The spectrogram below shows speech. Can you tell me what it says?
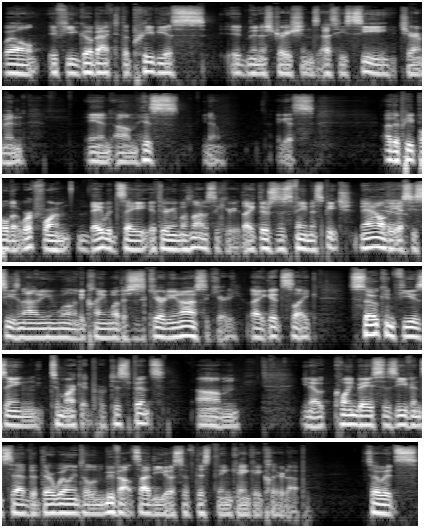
Well, if you go back to the previous administration's SEC chairman and um, his, you know, I guess other people that work for him, they would say Ethereum was not a security. Like there's this famous speech. Now yeah. the SEC is not even willing to claim whether it's a security or not a security. Like it's like so confusing to market participants. Um, you know, Coinbase has even said that they're willing to move outside the U.S. if this thing can't get cleared up. So it's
